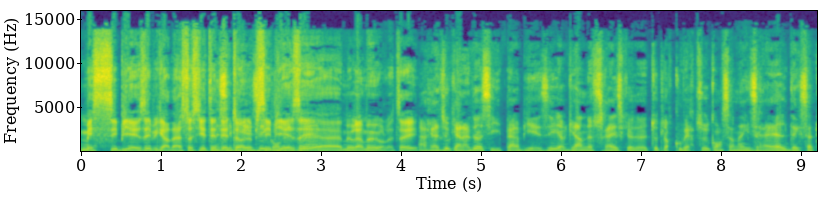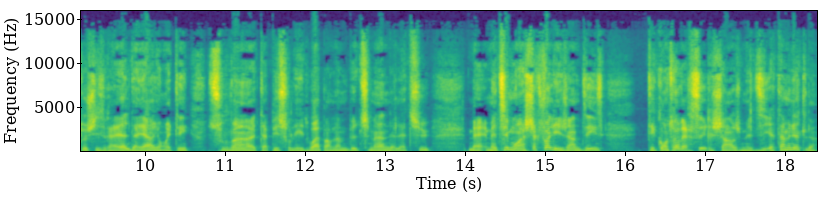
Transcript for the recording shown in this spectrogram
Mais c'est biaisé, puis regarde, la société Ben, c'est d'État, biaisé c'est biaisé euh, mur à mur, là, tu sais. À Radio-Canada, c'est hyper biaisé. Regarde ne serait-ce que toute leur couverture concernant Israël. Dès que ça touche Israël, d'ailleurs, ils ont été souvent euh, tapés sur les doigts par l'ombudsman là-dessus. Mais, mais tu sais, moi, à chaque fois, les gens me disent, t'es controversé, Richard. Je me dis, attends une minute, là.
